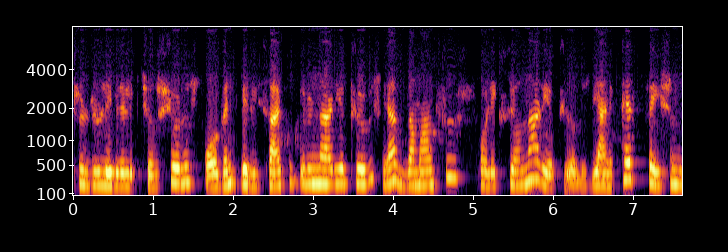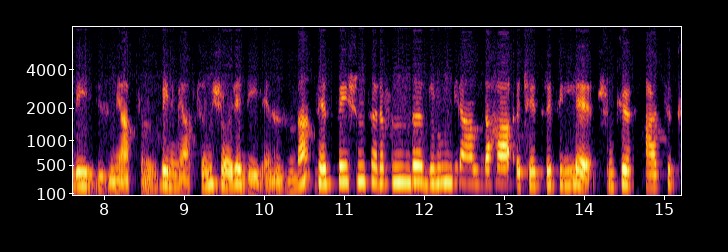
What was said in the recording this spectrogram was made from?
sürdürülebilirlik çalışıyoruz. Organik ve recycle ürünler yapıyoruz. Biraz zamansız koleksiyonlar yapıyoruz. Yani fast fashion değil bizim yaptığımız. Benim yaptığım şöyle değil en azından. Fast fashion tarafında durum biraz daha çetrefilli. Çünkü artık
